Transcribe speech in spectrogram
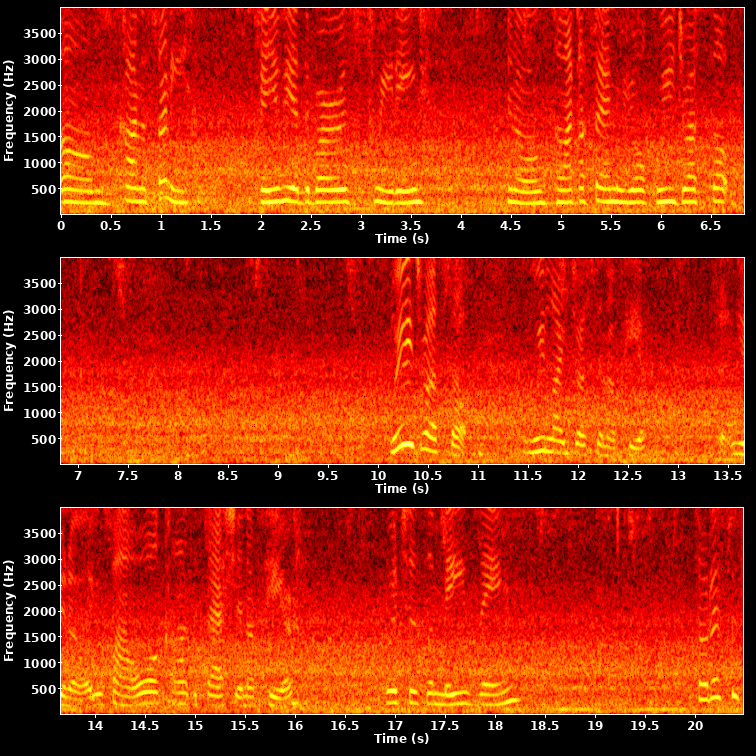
um, kind of sunny. And you hear the birds tweeting. You know, like I said in New York, we dress up we dress up. We like dressing up here. You know, you find all kinds of fashion up here, which is amazing. So this is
